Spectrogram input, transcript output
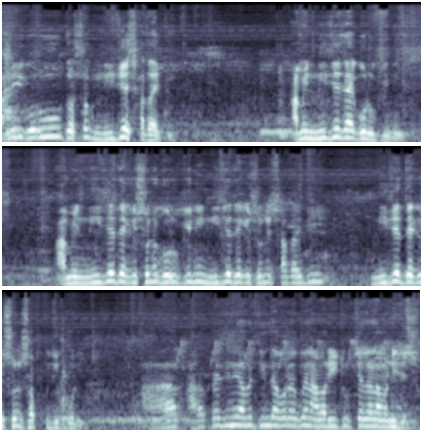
আমি গরু দর্শক নিজে সাজাই দিই। আমি নিজে যাই গরু কিনি। আমি নিজে দেখে শুনে গরু কিনি, নিজে দেখে শুনে সাজাই দিই, নিজে দেখে শুনে সব কিছু করি। আর আরেকটা জিনিস আমি চিন্তা করে রাখবেন, আমার ইউটিউব চ্যানেল আমার নিজস্ব।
